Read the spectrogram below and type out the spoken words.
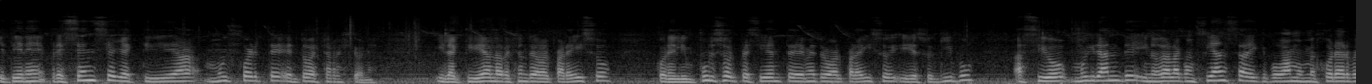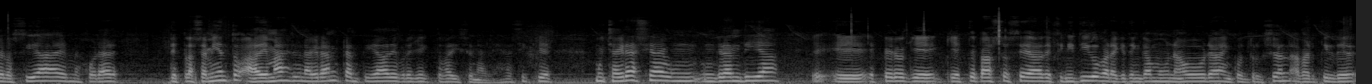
que tiene presencia y actividad muy fuerte en todas estas regiones. Y la actividad en la región de Valparaíso, con el impulso del presidente de Metro Valparaíso y de su equipo, ha sido muy grande y nos da la confianza de que podamos mejorar velocidades, mejorar desplazamiento, además de una gran cantidad de proyectos adicionales. Así que muchas gracias, un, gran día. Eh, eh, espero que, este paso sea definitivo para que tengamos una obra en construcción a partir de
